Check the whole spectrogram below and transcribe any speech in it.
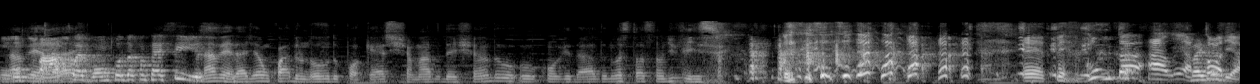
Na o verdade, papo é bom quando acontece isso. Na verdade, é um quadro novo do podcast chamado Deixando o Convidado numa Situação Difícil. é, pergunta aleatória.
